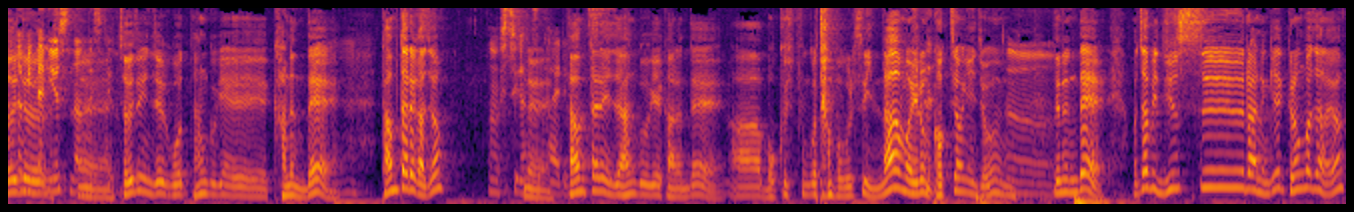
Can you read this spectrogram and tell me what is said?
저희도, 네, 저희도 이제 곧 한국에 가는데 다음 달에 가죠? 네, 다음 달에 이제 한국에 가는데 아 먹고 싶은 거 다 먹을 수 있나 뭐 이런 걱정이 좀 음. 드는데 어차피 뉴스라는 게 그런 거잖아요.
